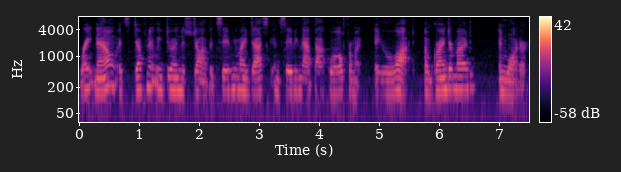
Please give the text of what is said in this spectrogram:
right now, it's definitely doing its job. It's saving my desk and saving that back wall from a, a lot of grinder mud and water.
